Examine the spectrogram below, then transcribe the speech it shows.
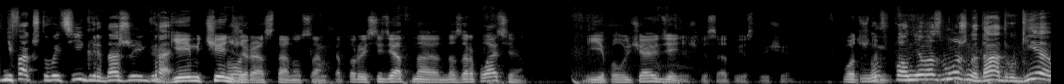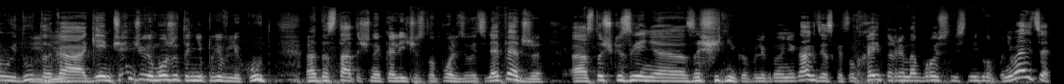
не факт, что в эти игры даже играют. Геймченджеры останутся, которые сидят на, на зарплате и получают денежки соответствующие. Вот что. Ну, вполне возможно, да, другие уйдут, так, а геймченджеры, может, и не привлекут а, достаточное количество пользователей. Опять же, а, с точки зрения защитников Electronic Arts, дескать, вот хейтеры набросились на игру. Понимаете,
